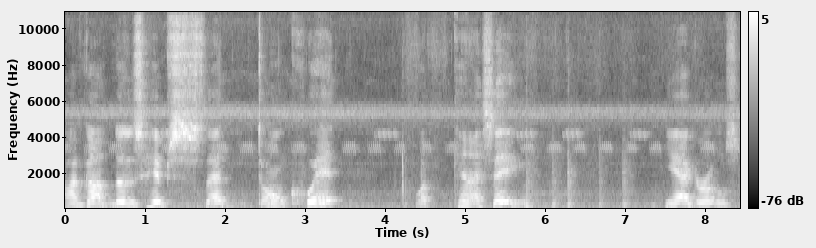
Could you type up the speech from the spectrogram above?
I've got those hips that don't quit. What can I say? Yeah, girls.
